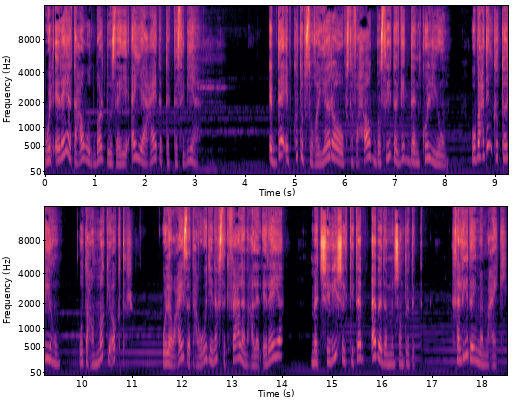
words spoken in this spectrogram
والقراية تعود برضه زي أي عادة بتكتسبيها. ابدأي بكتب صغيرة وبصفحات بسيطة جدا كل يوم وبعدين كتريهم وتعمقي أكتر. ولو عايزة تعودي نفسك فعلا على القراية ما تشيليش الكتاب أبدا من شنطتك. خليه دايما معاكي.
